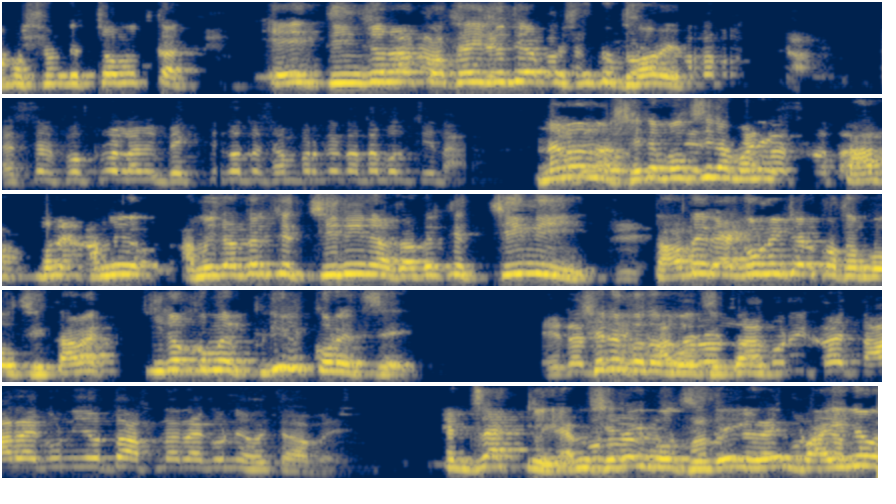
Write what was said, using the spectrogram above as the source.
আমার সঙ্গে চমৎকার। এই তিনজনের কথাই যদি আপনি শুধু ধরেন। ফখরুল আমি ব্যক্তিগত সম্পর্কের কথা বলছি না। না না না সেটা বলছি না মানে মানে আমি আমি যাদেরকে চিনি না যাদেরকে চিনি তাদের অ্যাগনিটার কথা বলছি। তারা কি রকমের ফিল করেছে? এটা সেটা কথা বলছি, নাগরিক হয় তার তো আপনার হইতে হবে। এক্স্যাক্টলি আমি সেটাই বলছি যে এর বাইরেও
